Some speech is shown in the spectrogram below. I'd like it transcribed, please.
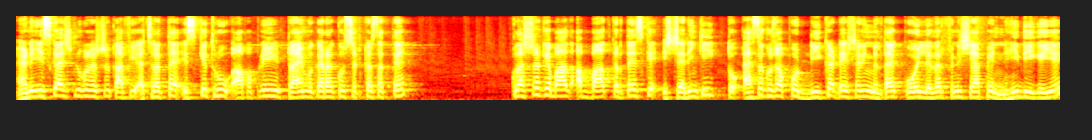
एंड इसका क्लस्टर काफ़ी अच्छा लगता है। इसके थ्रू आप अपनी टाइम वगैरह को सेट कर सकते हैं। क्लस्टर के बाद अब बात करते हैं इसके स्टेयरिंग की। तो ऐसा कुछ आपको डी कट स्टेयरिंग मिलता है, कोई लेदर फिनिश यहाँ पे नहीं दी गई है।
